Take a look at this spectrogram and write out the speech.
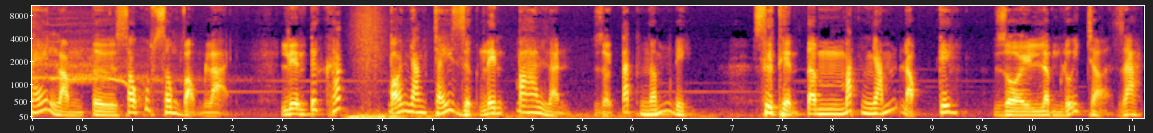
xé lòng từ sau khúc sông vọng lại. Liền tức khắc, bó nhang cháy rực lên ba lần rồi tắt ngấm đi. Sư Thiện Tâm mắt nhắm đọc kinh rồi lầm lũi trở ra.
